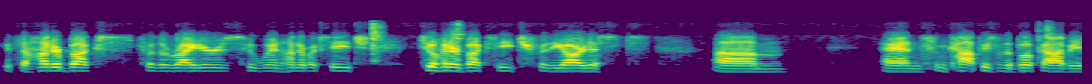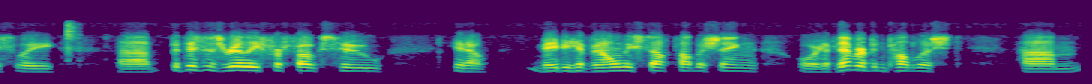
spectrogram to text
It's a hundred bucks for the writers who win hundred bucks each, two hundred bucks each for the artists, um, and some copies of the book, obviously. Uh, but this is really for folks who, you know, maybe have been only self-publishing or have never been published. Um,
